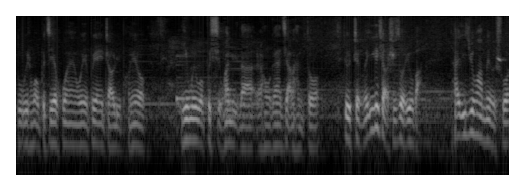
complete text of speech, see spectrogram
为什么我不结婚？我也不愿意找女朋友，因为我不喜欢女的。然后我跟他讲了很多，就整个一个小时左右吧，他一句话没有说。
